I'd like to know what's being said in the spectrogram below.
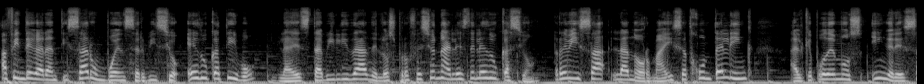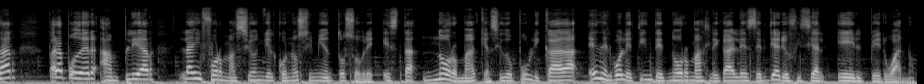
a fin de garantizar un buen servicio educativo y la estabilidad de los profesionales de la educación. Revisa la norma y se adjunta el link al que podemos ingresar para poder ampliar la información y el conocimiento sobre esta norma que ha sido publicada en el Boletín de Normas Legales del Diario Oficial El Peruano,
